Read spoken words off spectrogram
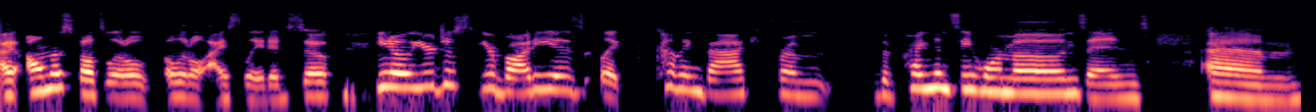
i almost felt a little a little isolated. So you know you're just your body is like coming back from the pregnancy hormones and um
